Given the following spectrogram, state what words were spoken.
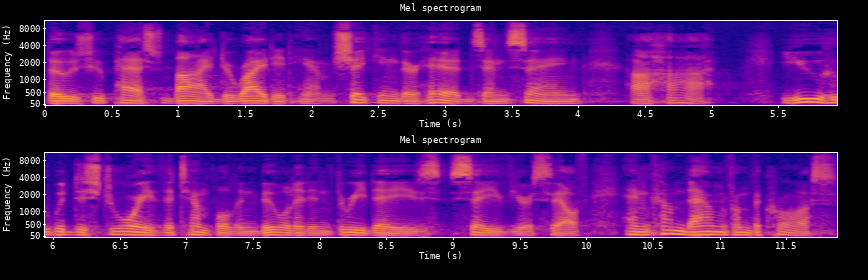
Those who passed by derided him, shaking their heads and saying, Aha! You who would destroy the temple and build it in three days, save yourself, and come down from the cross.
